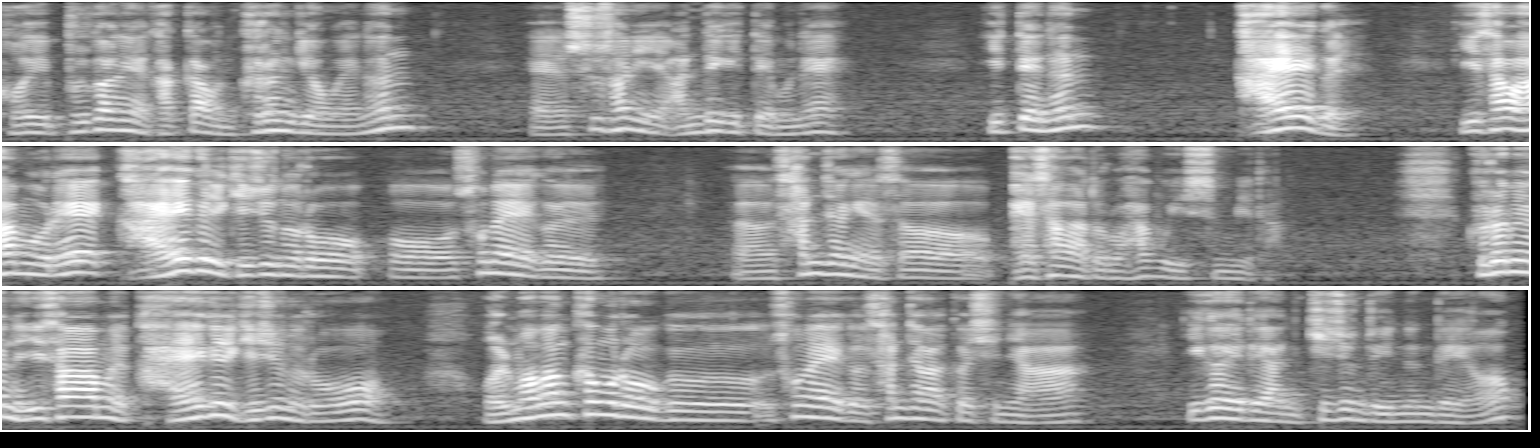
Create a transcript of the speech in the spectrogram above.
거의 불가능에 가까운 그런 경우에는 에, 수선이 안 되기 때문에 이때는 가액을 이사 화물의 가액을 기준으로 어, 손해액을 어, 산정해서 배상하도록 하고 있습니다. 그러면 이사 화물 가액을 기준으로 얼마만큼으로 그 손해액을 산정할 것이냐 이거에 대한 기준도 있는데요.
